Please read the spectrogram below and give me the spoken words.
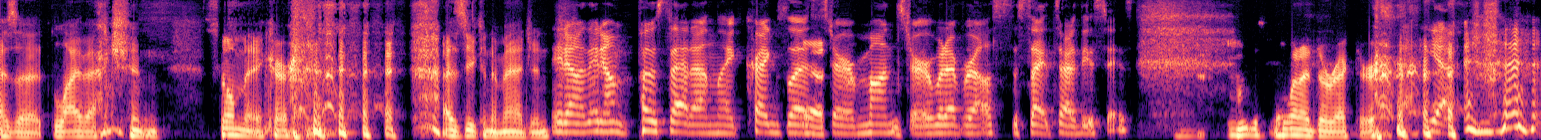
as a live action filmmaker, as you can imagine. They don't they don't post that on like Craigslist yeah. or Monster or whatever else the sites are these days. We just want a director. yeah.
